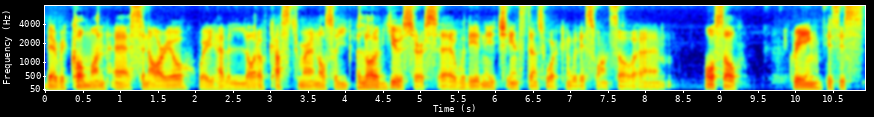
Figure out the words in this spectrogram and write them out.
very common uh, scenario where you have a lot of customer and also a lot of users uh, within each instance working with this one. So um, also agreeing this is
